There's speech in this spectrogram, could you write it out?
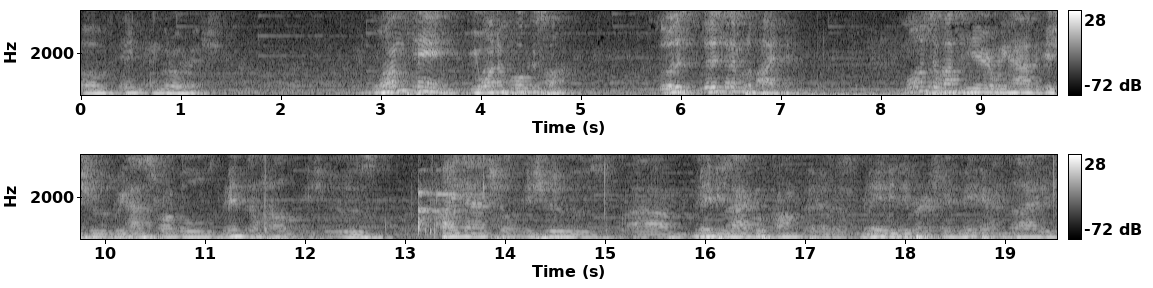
of Think and Grow Rich. One thing you want to focus on. So let's, let's simplify things. Most of us here, we have issues, we have struggles, mental health issues, financial issues, um, maybe lack of confidence, maybe depression, maybe anxiety.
